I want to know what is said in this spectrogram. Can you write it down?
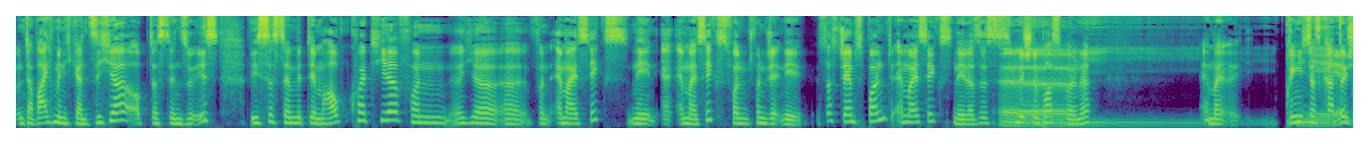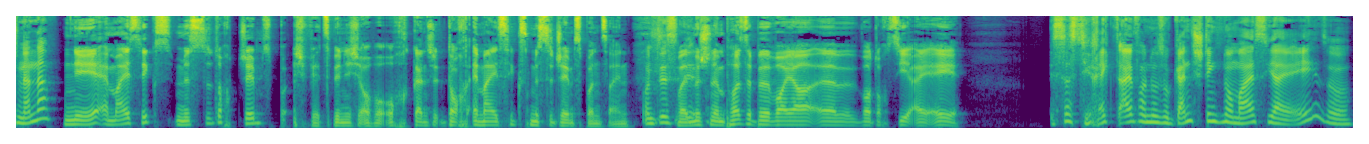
und da war ich mir nicht ganz sicher, ob das denn so ist. Wie ist das denn mit dem Hauptquartier von äh, hier äh, von MI6? Nee, äh, MI6 von von nee, ist das James Bond MI6? Nee, das ist äh, Mission Impossible, ne? MI, bringe ich das nee. gerade durcheinander? Nee, MI6 müsste doch James Bond. Jetzt bin ich aber auch ganz doch MI6 müsste James Bond sein. Und das, Weil Mission Impossible war ja äh, war doch CIA. Ist das direkt einfach nur so ganz stinknormal CIA so?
